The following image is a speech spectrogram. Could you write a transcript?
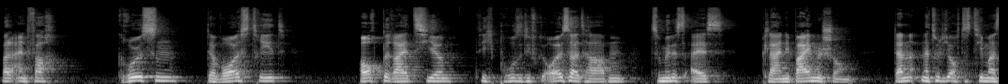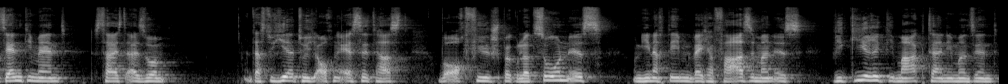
weil einfach Größen der Wall Street auch bereits hier sich positiv geäußert haben, zumindest als kleine Beimischung. Dann natürlich auch das Thema Sentiment, das heißt also, dass du hier natürlich auch ein Asset hast, wo auch viel Spekulation ist und je nachdem, in welcher Phase man ist, wie gierig die Marktteilnehmer sind,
